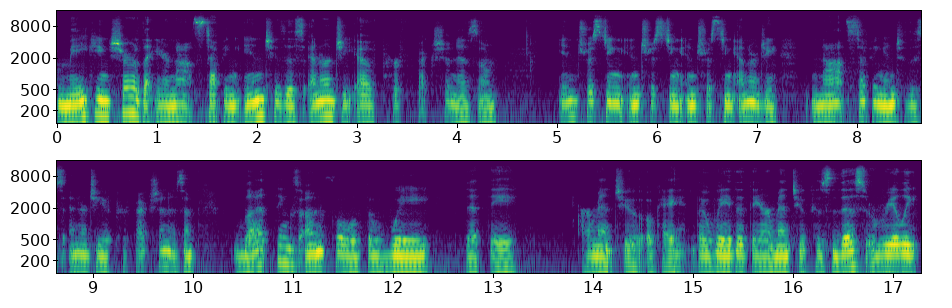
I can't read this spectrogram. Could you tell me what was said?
making sure that you're not stepping into this energy of perfectionism. Interesting, interesting, interesting energy. Not stepping into this energy of perfectionism. Let things unfold the way that they are meant to, okay? The way that they are meant to, because this really,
